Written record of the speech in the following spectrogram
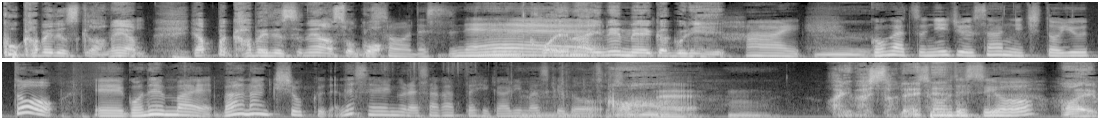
構壁ですからね。やっやっぱ壁ですね、あそこ。そうですうんね。超えないね、明確に。はい、5月23日というと、えー5年前、バーナンキショックでね、1000円ぐらい下がった日がありますけど、あねうんあ、ありましたね。そうですよ。はい。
